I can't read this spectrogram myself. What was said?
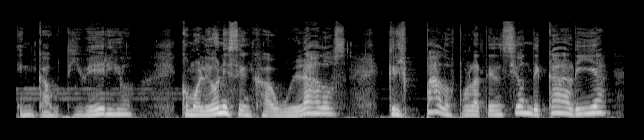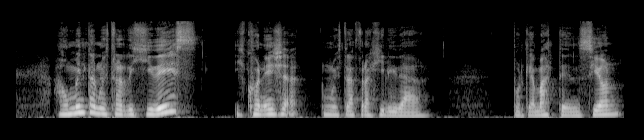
En cautiverio, como leones enjaulados, crispados por la tensión de cada día, aumenta nuestra rigidez y con ella nuestra fragilidad porque a más tensión,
